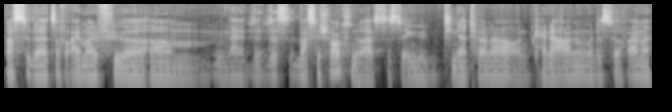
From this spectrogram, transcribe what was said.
was du da jetzt auf einmal für ähm, das, was für Chancen du hast, dass du irgendwie Tina Turner und keine Ahnung und dass du auf einmal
